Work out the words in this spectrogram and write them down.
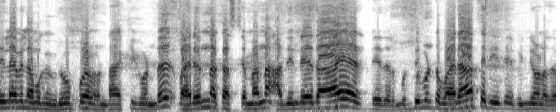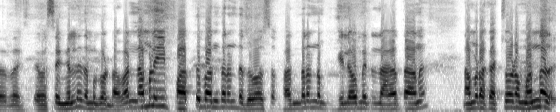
നിലവിൽ നമുക്ക് ഗ്രൂപ്പുകൾ ഉണ്ടാക്കിക്കൊണ്ട് വരുന്ന കസ്റ്റമറിന് അതിന്റെതായ രീതിയിൽ ബുദ്ധിമുട്ട് വരാത്ത രീതിയിൽ പിന്നെയുള്ള ദിവസങ്ങളിൽ നമുക്ക് ഉണ്ടാവും നമ്മൾ ഈ പത്ത് പന്ത്രണ്ട് ദിവസം പന്ത്രണ്ട് കിലോമീറ്ററിനകത്താണ് നമ്മുടെ കച്ചവടം വന്നത്.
